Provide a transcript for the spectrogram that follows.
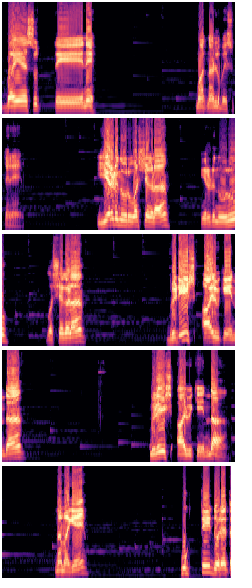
ಬಯಸುತ್ತೇನೆ. ಮಾತನಾಡಲು ಬಯಸುತ್ತೇನೆ. ಎರಡು ನೂರು ವರ್ಷಗಳ, ಎರಡು ನೂರು ವರ್ಷಗಳ ಬ್ರಿಟಿಷ್ ಆಳ್ವಿಕೆಯಿಂದ ಬ್ರಿಟಿಷ್ ಆಳ್ವಿಕೆಯಿಂದ ನಮಗೆ ಮುಕ್ತಿ ದೊರೆತ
